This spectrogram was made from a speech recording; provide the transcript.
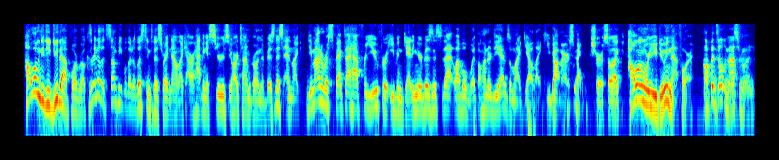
How long did you do that for, bro? Because I know that some people that are listening to this right now, like, are having a seriously hard time growing their business. And like the amount of respect I have for you for even getting your business to that level with 100 DMs, I'm like, yo, like, you got my respect for sure. So, like, how long were you doing that for? Up until the mastermind.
